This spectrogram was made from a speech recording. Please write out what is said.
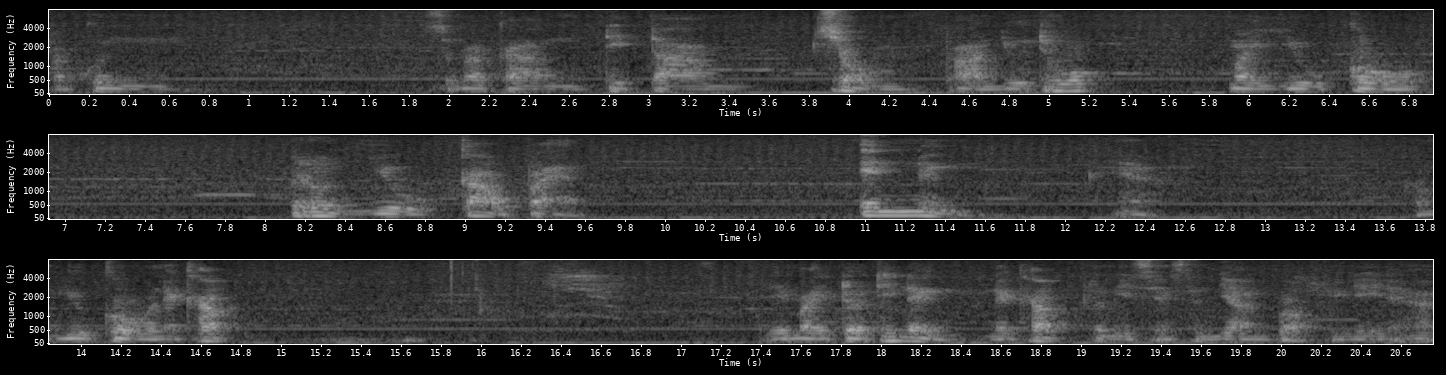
ขอบคุณสำหรับการติดตามชมผ่าน YouTube ไมยูโก รุ่นยู98 N1 นะของยูโกนะครับนี่ไมตัวที่หนึ่งนะครับจะมีเสียงสัญญาณบอกอยู่นี้นะฮะ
